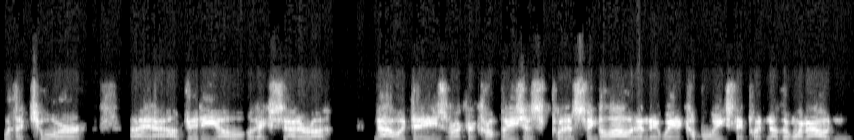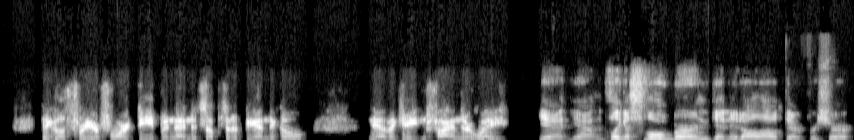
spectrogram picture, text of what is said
with a tour, a, a video, etc. Nowadays, record companies just put a single out, and they wait a couple weeks. They put another one out, and they go three or four deep, and then it's up to the band to go navigate and find their way. Yeah, yeah. It's like a slow burn getting it all out there for sure.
